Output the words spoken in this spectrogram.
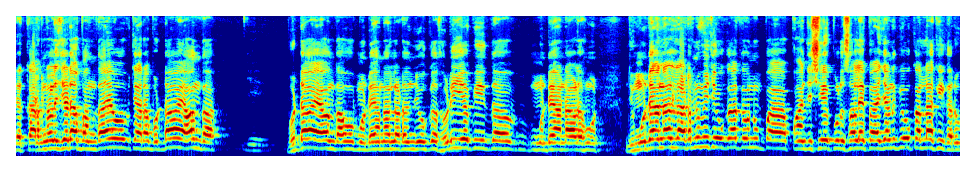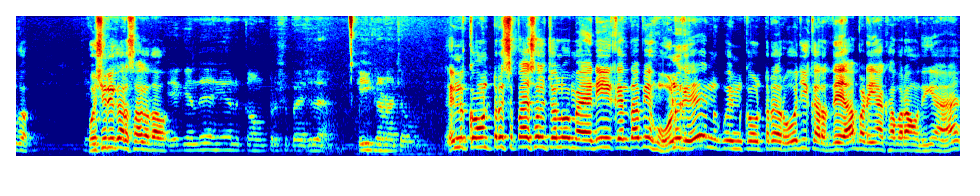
ਤੇ ਕਰਨਲ ਜਿਹੜਾ ਬੰਦਾ ਹੈ ਉਹ ਵਿਚਾਰਾ ਬੁੱਢਾ ਹੋਇਆ ਹੁੰਦਾ। ਬੁੱਢਾ ਹੋਇਆ ਹੁੰਦਾ ਉਹ ਮੁੰਡਿਆਂ ਨਾਲ ਲੜਨ ਜੋਗਾ ਥੋੜੀ ਆ ਵੀ ਮੁੰਡਿਆਂ ਨਾਲ ਹੁਣ ਜੇ ਮੁੰਡਿਆਂ ਨਾਲ ਲੜਨ ਵੀ ਜੋਗਾ ਤਾਂ ਉਹਨੂੰ ਪ- ਪੰਜ ਛੇ ਪੁਲਿਸ ਵਾਲੇ ਪੈ ਜਾਣਗੇ ਉਹ ਇਕੱਲਾ ਕੀ ਕਰੂਗਾ? ਕੁਛ ਨਹੀਂ ਕਰ ਸਕਦਾ ਉਹ। ਇਹ ਕਹਿੰਦੇ ਅਸੀਂ ਐਨਕਾਊਂਟਰ ਸਪੈਸ਼ਲ ਹੈ ਕੀ ਕਹਿਣਾ ਚਾਹੋਗੇ? ਇਨਕਾਊਂਟਰ ਸਪੈਸ਼ਲ ਚਲੋ ਮੈਂ ਨਹੀਂ ਕਹਿੰਦਾ ਵੀ ਹੋਣਗੇ ਇਨਕਾਊਂਟਰ ਰੋਜ਼ ਹੀ ਕਰਦੇ ਆ ਬੜੀਆਂ ਖਬਰਾਂ ਆਉਂਦੀਆਂ।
